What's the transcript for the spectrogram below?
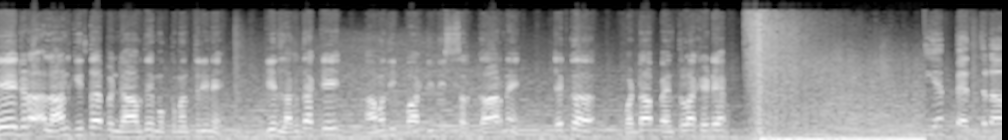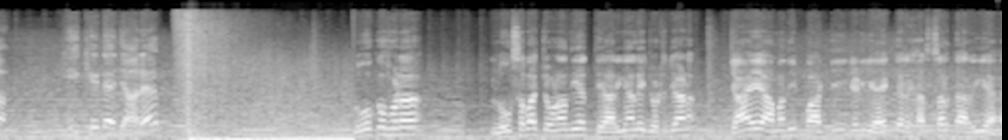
ਇਹ ਜਿਹੜਾ ਐਲਾਨ ਕੀਤਾ ਪੰਜਾਬ ਦੇ ਮੁੱਖ ਮੰਤਰੀ ਨੇ ਇਹ ਲੱਗਦਾ ਕਿ ਆਮ ਆਦਮੀ ਪਾਰਟੀ ਦੀ ਸਰਕਾਰ ਨੇ ਇੱਕ ਵੱਡਾ ਪੈਂਤੜਾ ਖੇਡਿਆ। ਇਹ ਪੈਂਤੜਾ ਹੀ ਖੇਡਿਆ ਜਾ ਰਿਹਾ। ਲੋਕ ਹੁਣ ਲੋਕ ਸਭਾ ਚੋਣਾਂ ਦੀਆਂ ਤਿਆਰੀਆਂ ਲਈ ਜੁਟ ਜਾਣ ਜਾਂ ਇਹ ਆਮ ਆਦਮੀ ਪਾਰਟੀ ਜਿਹੜੀ ਹੈ ਇੱਕ ਰਿਹਰਸਲ ਕਰ ਰਹੀ ਹੈ।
